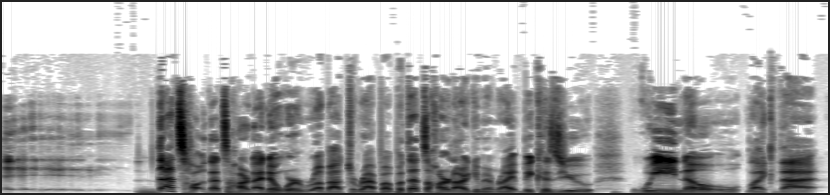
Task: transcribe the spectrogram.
that's hard. That's a hard. I know we're about to wrap up, but that's a hard argument, right? Because you, we know like that.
